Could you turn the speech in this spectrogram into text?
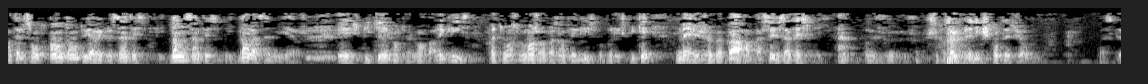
quand elles sont entendues avec le Saint-Esprit, dans le Saint-Esprit, dans la Sainte Vierge, et expliquées éventuellement par l'Église, après tout en ce moment je représente l'Église pour vous l'expliquer, mais je ne peux pas remplacer le Saint-Esprit. Hein c'est pour ça que je vous ai dit que je comptais sur vous. Parce que,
